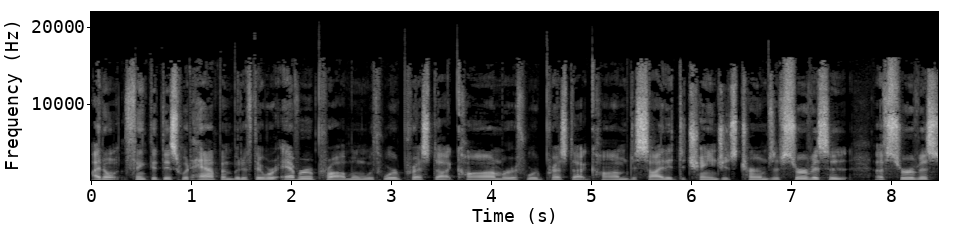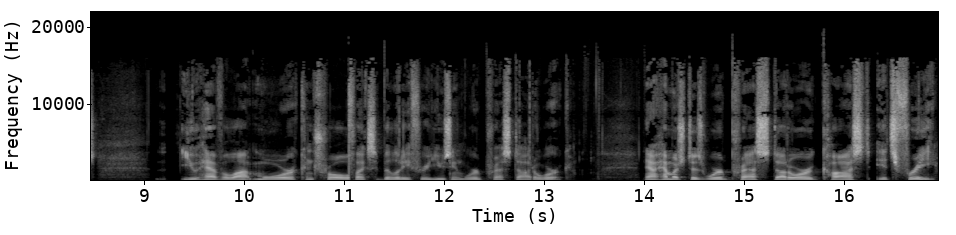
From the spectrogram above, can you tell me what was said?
I don't think that this would happen, but if there were ever a problem with WordPress.com or if WordPress.com decided to change its terms of service, of service, you have a lot more control flexibility if you're using WordPress.org. Now, how much does WordPress.org cost? It's free.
